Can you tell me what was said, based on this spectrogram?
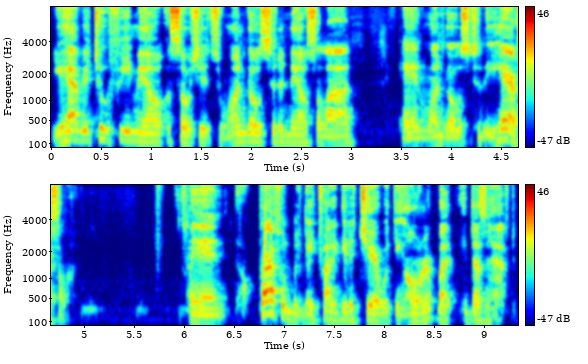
You have your two female associates. One goes to the nail salon and one goes to the hair salon. And preferably they try to get a chair with the owner, but it doesn't have to.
